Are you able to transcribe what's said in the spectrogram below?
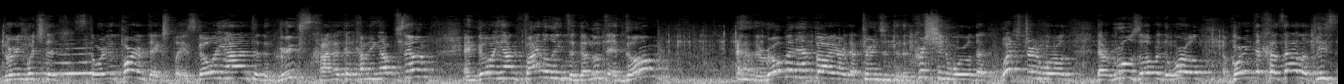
during which the story of Purim takes place. Going on to the Greeks, Hanukkah coming up soon, and going on finally to Galut Edom, the Roman Empire that turns into the Christian world, that Western world that rules over the world, according to Chazal, at least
